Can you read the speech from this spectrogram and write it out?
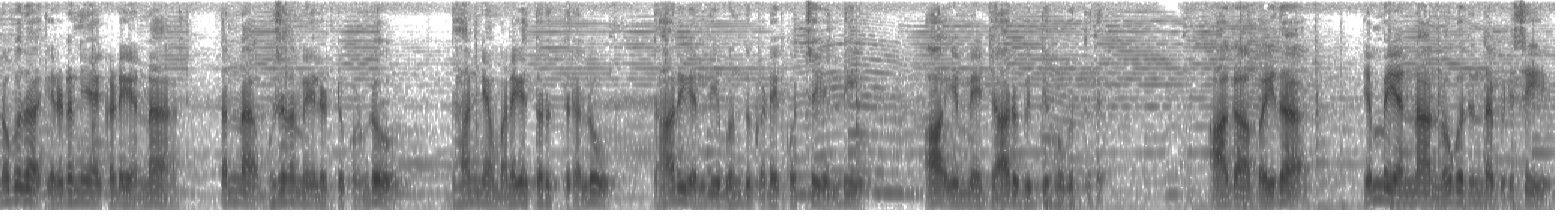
ನೊಗದ ಎರಡನೆಯ ಕಡೆಯನ್ನು ತನ್ನ ಭುಜದ ಮೇಲಿಟ್ಟುಕೊಂಡು ಧಾನ್ಯ ಮನೆಗೆ ತರುತ್ತಿರಲು ದಾರಿಯಲ್ಲಿ ಒಂದು ಕಡೆ ಕೊಚ್ಚೆಯಲ್ಲಿ ಆ ಎಮ್ಮೆ ಜಾರು ಬಿದ್ದು ಹೋಗುತ್ತದೆ. ಆಗ ಬೈದ ಎಮ್ಮೆಯನ್ನ ನೋಗದಿಂದ ಬಿಡಿಸಿ,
